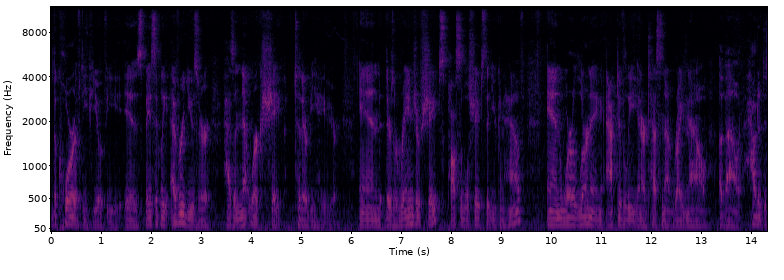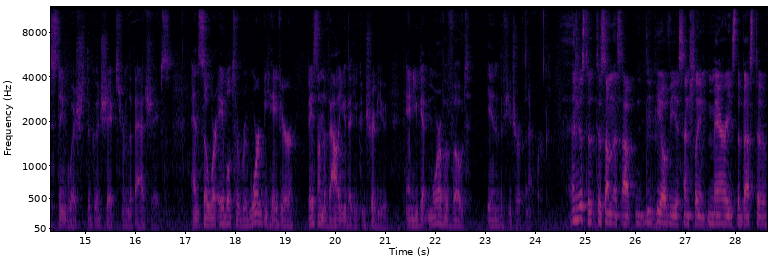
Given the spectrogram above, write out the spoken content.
the core of DPoV is basically every user has a network shape to their behavior. And there's a range of shapes, possible shapes that you can have, and we're learning actively in our testnet right now about how to distinguish the good shapes from the bad shapes. And so we're able to reward behavior based on the value that you contribute, and you get more of a vote in the future of the network. And just to, to sum this up, DPoV essentially marries the best of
